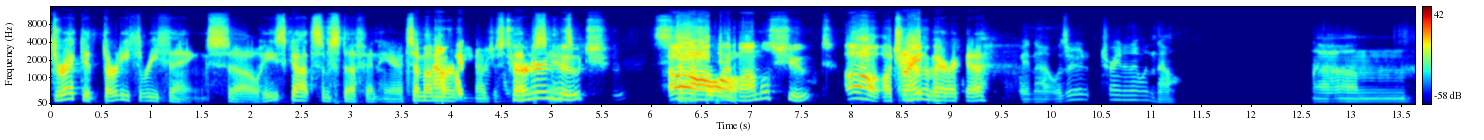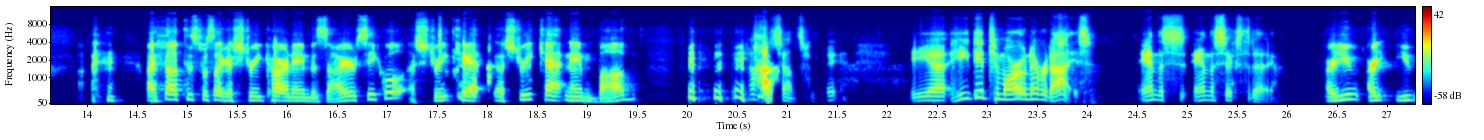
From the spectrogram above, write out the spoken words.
directed 33 things. So he's got some stuff in here. Some of them are you know just Turner and episodes. Hooch. Stop Oh. My mom will shoot. Oh, a Air train. America. Wait, no, was there a train in that one? No. Um, I thought this was like a streetcar named Desire sequel. A street cat, a street cat named Bob. oh, that sounds. great. He uh, he did Tomorrow Never Dies, and the and the Sixth Day. Are you are you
